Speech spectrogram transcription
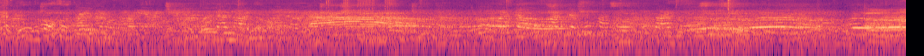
ถ่ายรูปก่อน จ้าไม่เจอกันเจ็บผู้พันผู้พันเออ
